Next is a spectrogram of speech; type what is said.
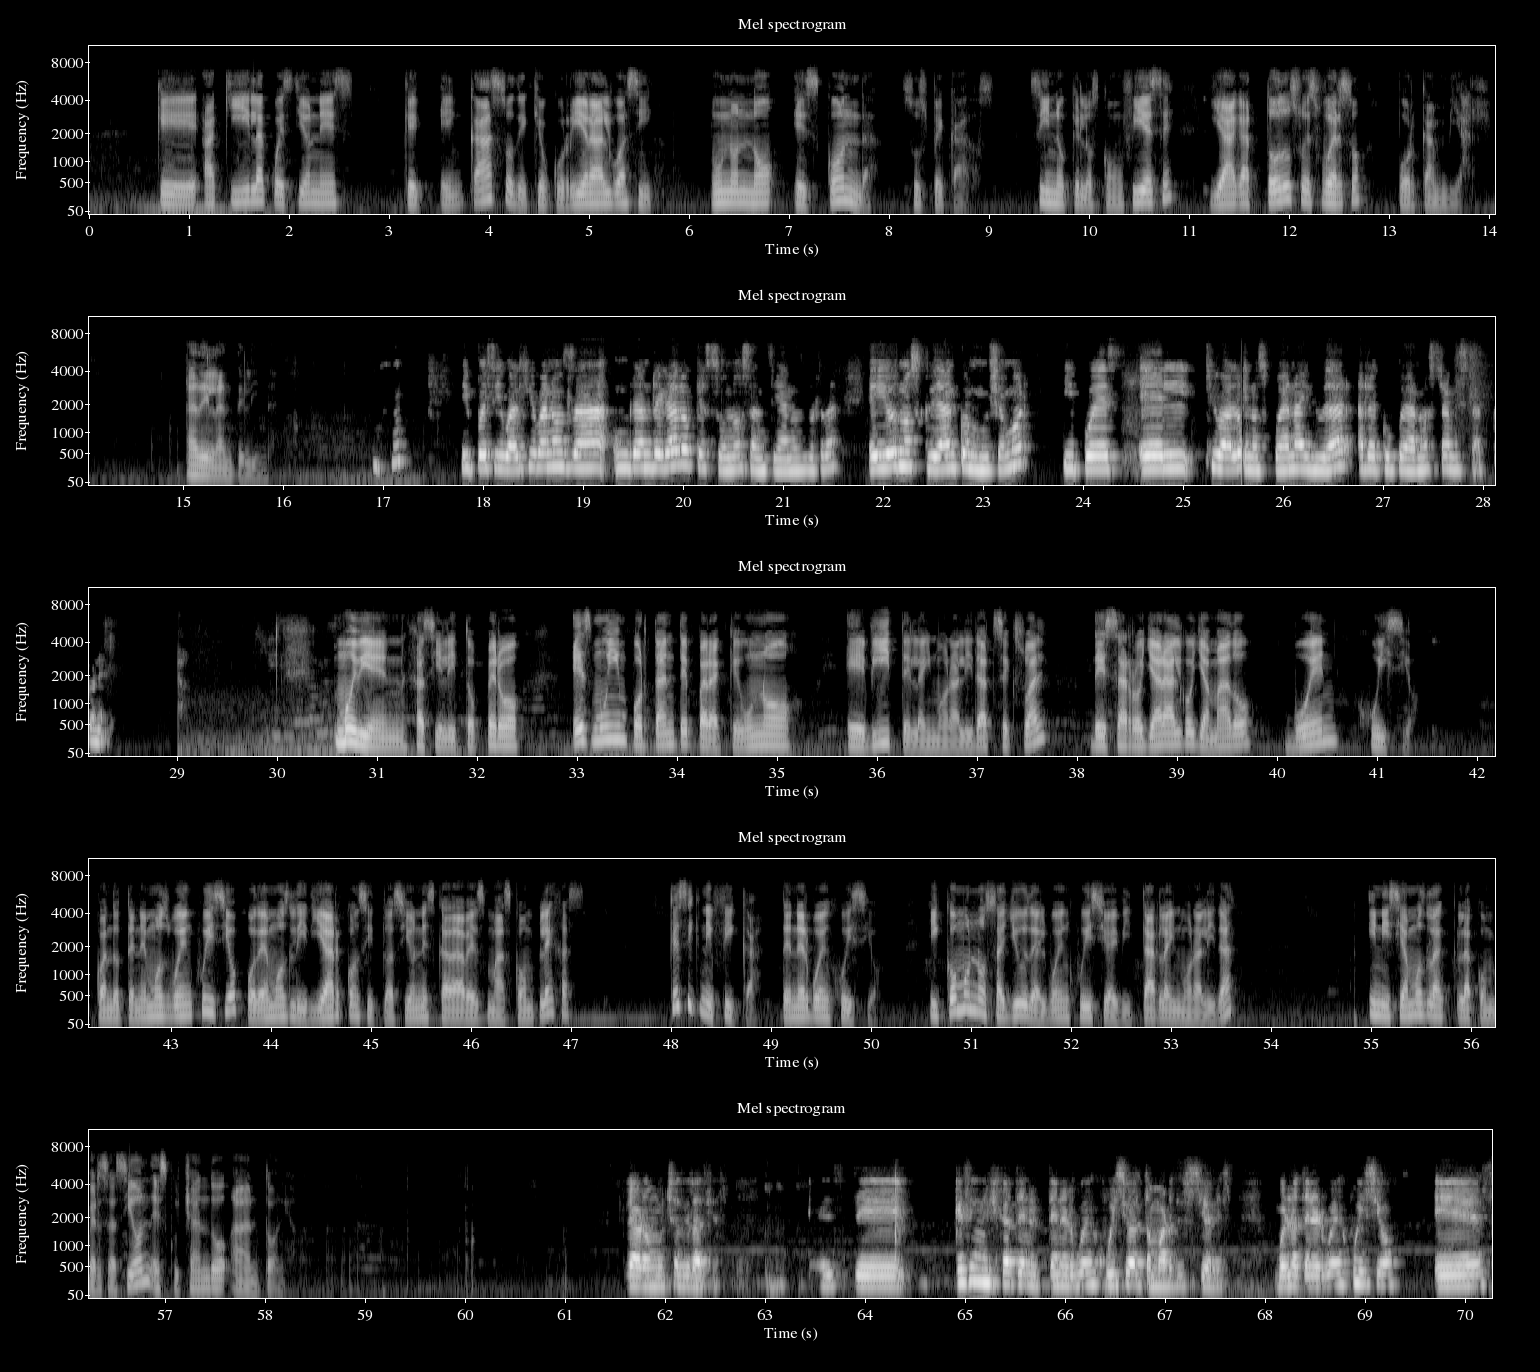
que aquí la cuestión es que en caso de que ocurriera algo así, uno no esconda sus pecados, sino que los confiese y haga todo su esfuerzo por cambiar. Adelante, Linda. Y pues igual Jehová nos da un gran regalo que son los ancianos, ¿verdad? Ellos nos cuidan con mucho amor y pues él lo que nos puedan ayudar a recuperar nuestra amistad con él. Muy bien, Jacielito, pero es muy importante para que uno evite la inmoralidad sexual desarrollar algo llamado buen juicio. Cuando tenemos buen juicio podemos lidiar con situaciones cada vez más complejas. ¿Qué significa tener buen juicio? ¿Y cómo nos ayuda el buen juicio a evitar la inmoralidad? iniciamos la, la conversación escuchando a Antonio. Claro, muchas gracias. Este, ¿qué significa tener, tener buen juicio al tomar decisiones? Bueno, tener buen juicio es,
